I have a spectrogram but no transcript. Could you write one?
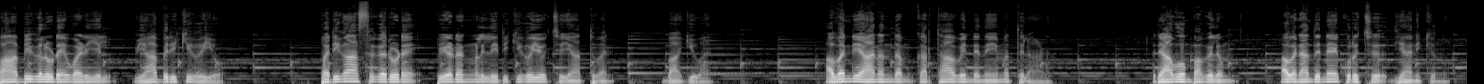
പാപികളുടെ വഴിയിൽ വ്യാപരിക്കുകയോ പരിഹാസകരുടെ പീഠങ്ങളിലിരിക്കുകയോ ചെയ്യാത്തവൻ ഭാഗ്യവാൻ. അവന്റെ ആനന്ദം കർത്താവിന്റെ നിയമത്തിലാണ്. രാവും പകലും അവൻ അതിനെക്കുറിച്ച് ധ്യാനിക്കുന്നു.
